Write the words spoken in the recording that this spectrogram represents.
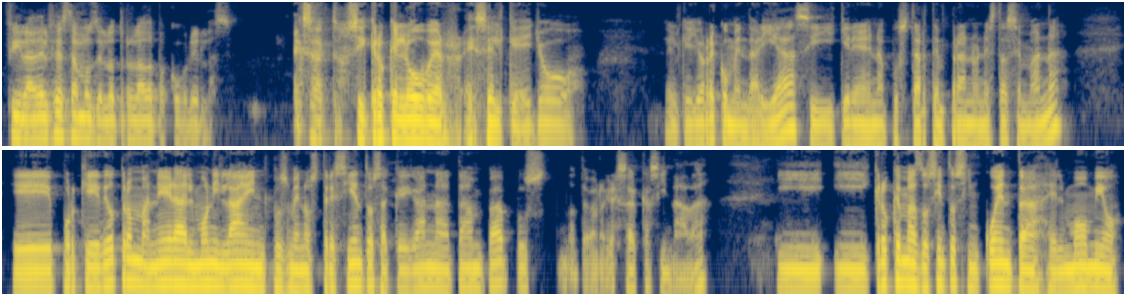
Filadelfia estamos del otro lado para cubrirlas. Exacto, sí, creo que el over es el que yo, el que yo recomendaría si quieren apostar temprano en esta semana. Eh, porque de otra manera el money line, pues menos 300 a que gana Tampa, pues no te va a regresar casi nada. Y, creo que más 250 el momio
